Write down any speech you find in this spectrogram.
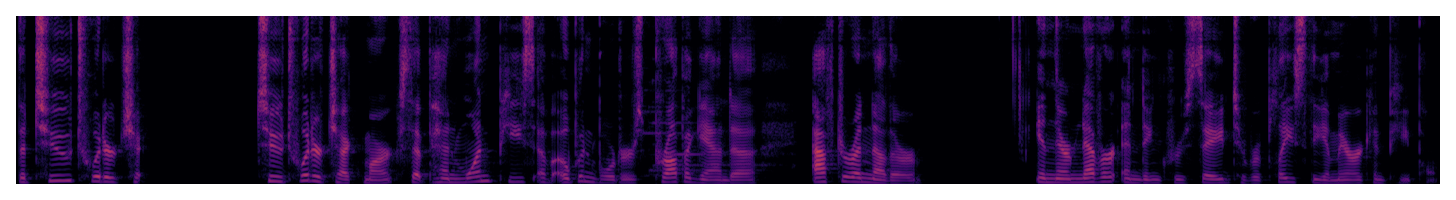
the two Twitter, che- two Twitter check marks that pen one piece of open borders propaganda after another in their never ending crusade to replace the American people.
